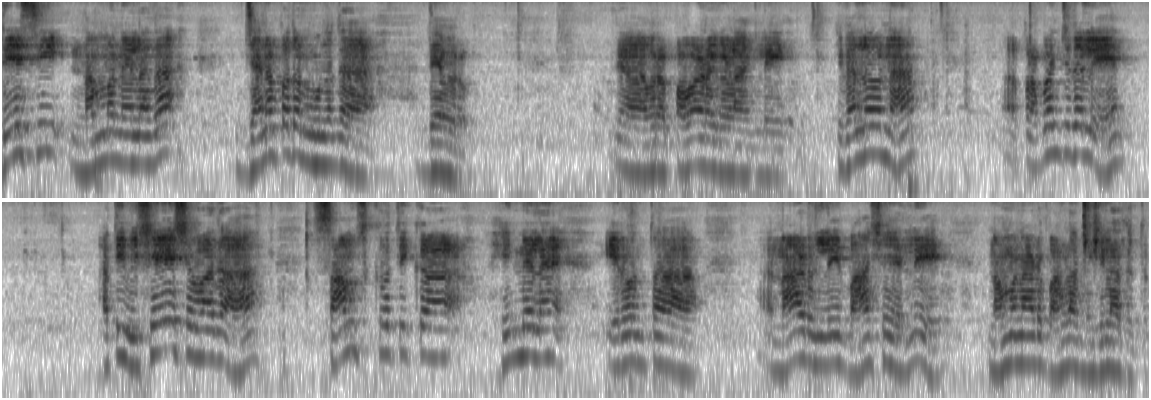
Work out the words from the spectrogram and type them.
ದೇಸಿ ನಮ್ಮ ನೆಲದ ಜನಪದ ಮೂಲದ ದೇವರು. ಅವರ ಪವಾಡಗಳಾಗ್ಲಿ, ಇವೆಲ್ಲವನ್ನ ಪ್ರಪಂಚದಲ್ಲಿ ಅತಿ ವಿಶೇಷವಾದ ಸಾಂಸ್ಕೃತಿಕ ಹಿನ್ನೆಲೆ ಇರುವಂತ ನಾಡಲ್ಲಿ, ಭಾಷೆಯಲ್ಲಿ ನಮ್ಮ ನಾಡು ಬಹಳ ಮಿಗಿಲಾದದ್ದು,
